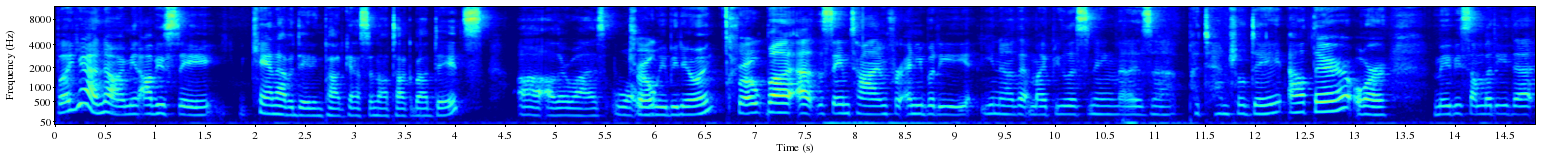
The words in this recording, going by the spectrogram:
But yeah, no, I mean, obviously, you can't have a dating podcast and not talk about dates. Uh, otherwise, what True. would we be doing? Trope. But at the same time, for anybody you know that might be listening, that is a potential date out there, or maybe somebody that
